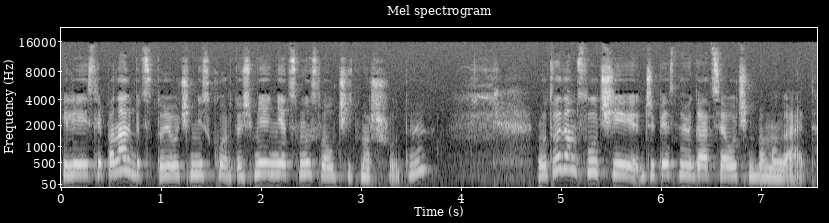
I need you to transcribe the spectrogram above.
Или если понадобится, то очень не скоро. То есть мне нет смысла учить маршрут, да? Вот в этом случае GPS-навигация очень помогает.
